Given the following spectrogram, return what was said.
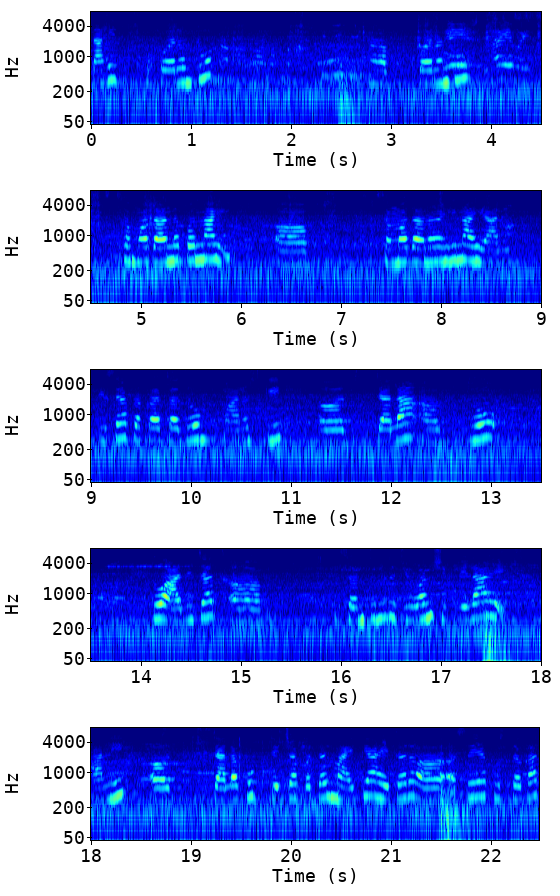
नाहीत. परंतु परंतु समाधान पण नाही. समाधानही नाही. आणि तिसऱ्या प्रकारचा जो माणूस की त्याला जो तो तो आधीचाच संतुलित जीवन शिकलेला आहे आणि त्याला खूप त्याच्याबद्दल माहिती आहे. तर असे या पुस्तकात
